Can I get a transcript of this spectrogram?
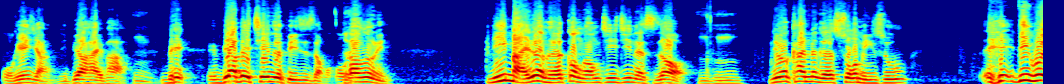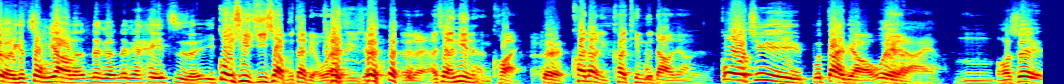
我跟你讲，你不要害怕，嗯，别你不要被牵着鼻子走。我告诉你，你买任何共同基金的时候，嗯哼，你要看那个说明书，一定会有一个重要的那个那个黑字的。一过去绩效不代表未来绩效，对不对？而且要念得很快，对，快到你快听不到这样子。过去不代表未来啊，嗯，哦，所以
